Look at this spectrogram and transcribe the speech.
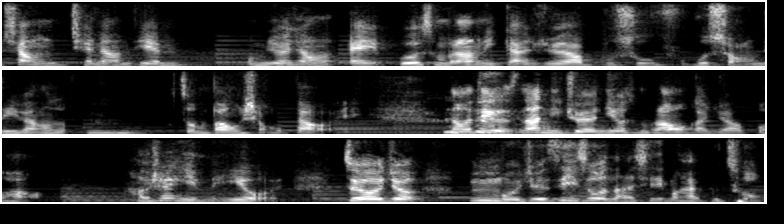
像前两天我们就会想说，哎，我有什么让你感觉到不舒服、不爽的地方？说，嗯，怎么办？我想不到哎。然后第二个，那你觉得你有什么让我感觉到不好？好像也没有哎。最后就，嗯，我觉得自己做哪些地方还不错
